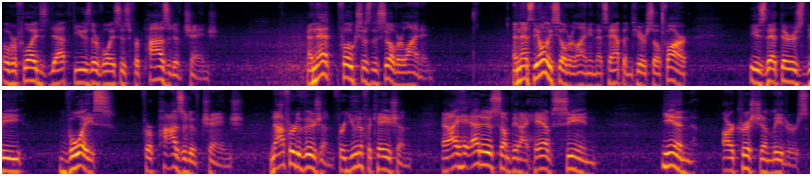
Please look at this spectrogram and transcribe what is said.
over Floyd's death to use their voices for positive change. And that, folks, is the silver lining. And that's the only silver lining that's happened here so far is that there's the voice for positive change, not for division, for unification. And I, that is something I have seen in our Christian leaders.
